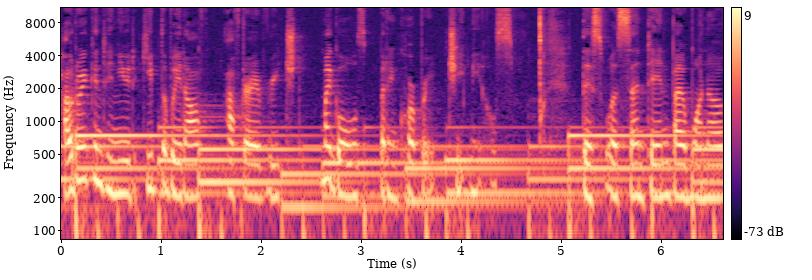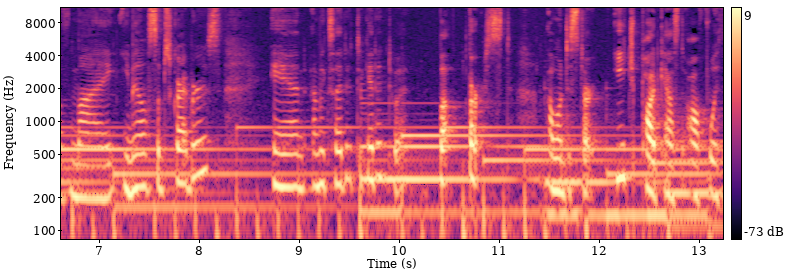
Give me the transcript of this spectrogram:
How do I continue to keep the weight off after I've reached my goals but incorporate cheat meals? This was sent in by one of my email subscribers, and I'm excited to get into it. But first, I want to start each podcast off with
